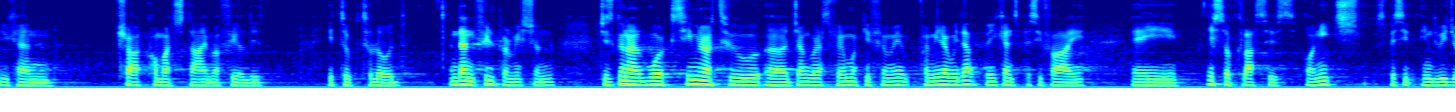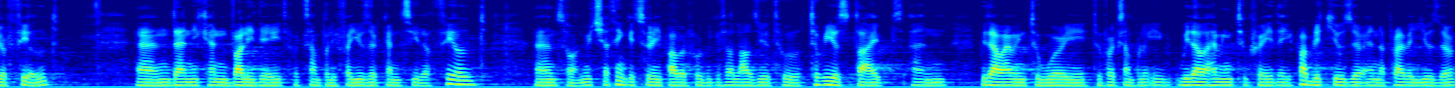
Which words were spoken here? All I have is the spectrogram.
you can track how much time a field it, it took to load. And then field permission, which is going to work similar to uh, Django REST framework if you're familiar with that, but you can specify a list of classes on each specific individual field, and then you can validate, for example, if a user can see the field, and so on, which I think is really powerful because it allows you to, to reuse types and without having to worry to, for example, without having to create a public user and a private user.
